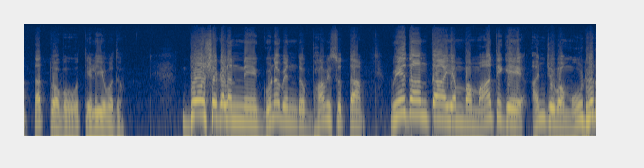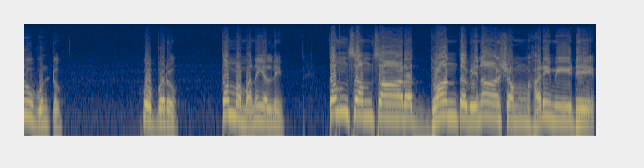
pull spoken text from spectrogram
ತತ್ವವು ತಿಳಿಯುವುದು. ದೋಷಗಳನ್ನೇ ಗುಣವೆಂದು ಭಾವಿಸುತ್ತಾ ವೇದಾಂತ ಎಂಬ ಮಾತಿಗೆ ಅಂಜುವ ಮೂಢರೂ ಉಂಟು. ಒಬ್ಬರು ತಮ್ಮ ಮನೆಯಲ್ಲಿ, ತಂ ಸಂಸಾರ ಧ್ವಾಂತ ವಿನಾಶಂ ಹರಿಮೀಢೆ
